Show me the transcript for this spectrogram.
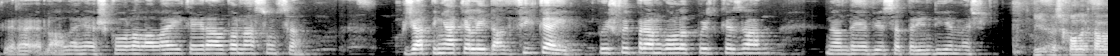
Que era lá, lá a escola, lá lá, que era a Dona Assunção já tinha aquela idade. Fiquei. Depois fui para Angola depois de casada. Não andei a ver se aprendia, mas E a escola que estava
